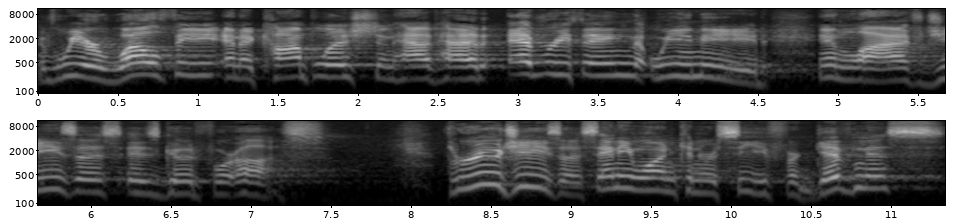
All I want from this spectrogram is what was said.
If we are wealthy and accomplished and have had everything that we need in life, Jesus is good for us. Through Jesus, anyone can receive forgiveness,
